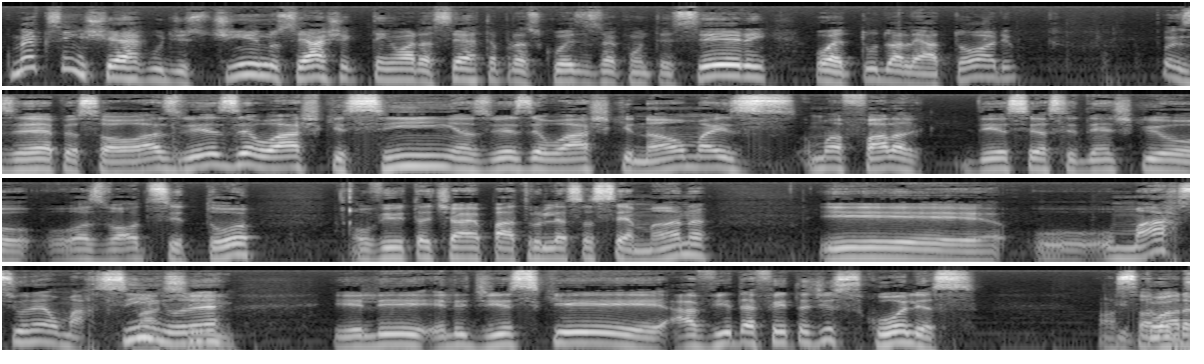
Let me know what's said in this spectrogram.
Como é que você enxerga o destino? Você acha que tem hora certa para as coisas acontecerem ou é tudo aleatório? Pois é, pessoal. Às vezes eu acho que sim, às vezes eu acho que não, mas uma fala desse acidente que o, o Oswaldo citou, ouviu Itatiaia Patrulha essa semana, e o, o Márcio, né, o Marcinho, Marcinho. né, ele, ele disse que a vida é feita de escolhas. Uma E sonora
